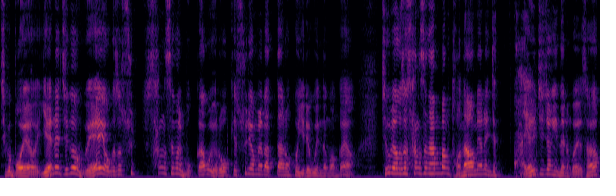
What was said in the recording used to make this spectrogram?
지금 뭐예요? 얘는 지금 왜 여기서 수- 상승을 못 가고 이렇게 수렴을 갖다 놓고 이러고 있는 건가요? 지금 여기서 상승 한 방 더 나오면 이제 과열 지정이 되는. 그래서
